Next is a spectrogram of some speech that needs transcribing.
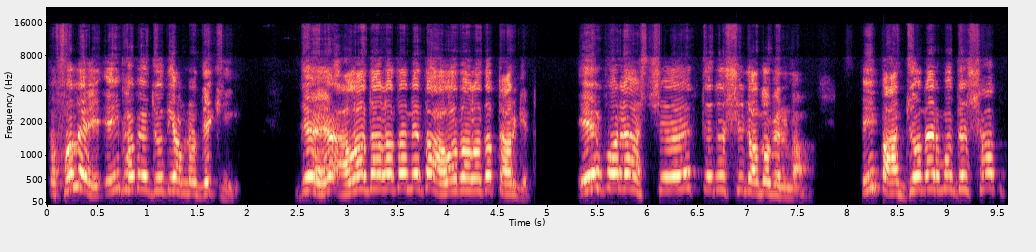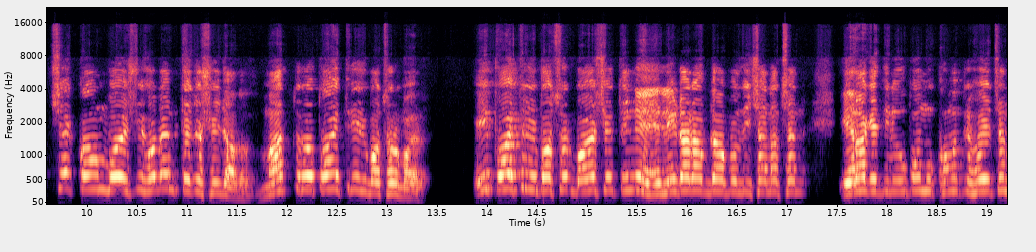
তো ফলে এইভাবে যদি আমরা দেখি যে আলাদা আলাদা নেতা আলাদা আলাদা টার্গেট এরপরে আসছে তেজস্বী যাদবের নাম। এই পাঁচজনের মধ্যে সবচেয়ে কম বয়সী হলেন তেজস্বী যাদব, মাত্র পঁয়ত্রিশ বছর বয়স। এই পঁয়ত্রিশ বছর বয়সে তিনি লিডার অব দ্য অপোজিশন আছেন। এর আগে তিনি উপমুখ্যমন্ত্রী হয়েছেন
